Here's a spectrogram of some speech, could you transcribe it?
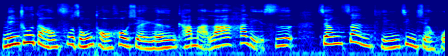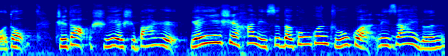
民主党副总统候选人卡马拉·哈里斯将暂停竞选活动，直到十月十八日。原因是哈里斯的公关主管丽兹·艾伦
